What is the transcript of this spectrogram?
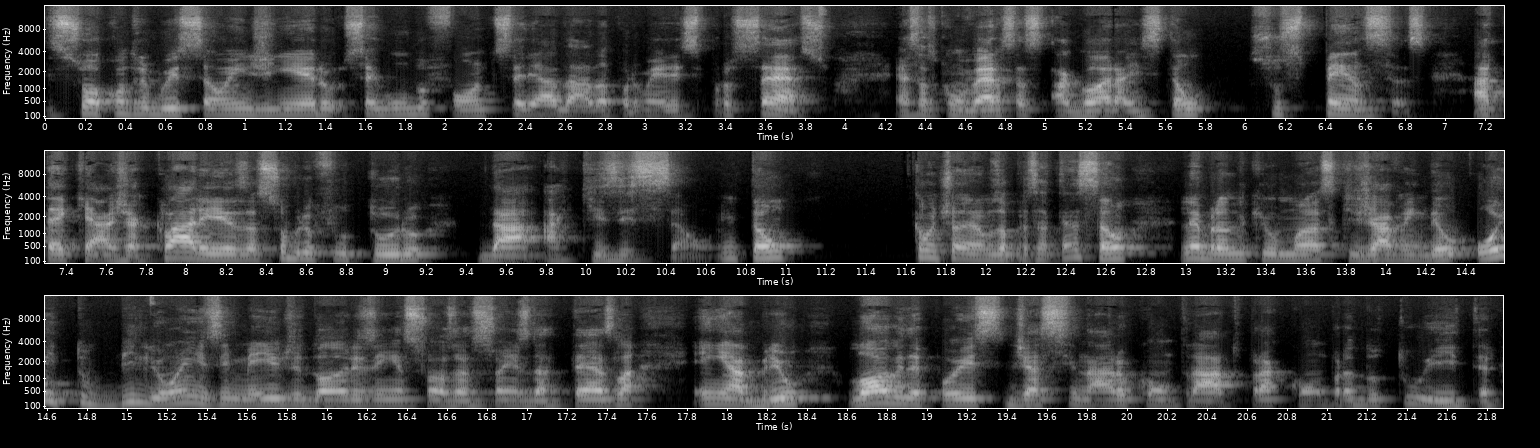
sua contribuição em dinheiro, segundo fonte, seria dada por meio desse processo. Essas conversas agora estão suspensas, até que haja clareza sobre o futuro da aquisição. Então, continuaremos a prestar atenção. Lembrando que o Musk já vendeu 8 bilhões e meio de dólares em suas ações da Tesla em abril, logo depois de assinar o contrato para a compra do Twitter.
